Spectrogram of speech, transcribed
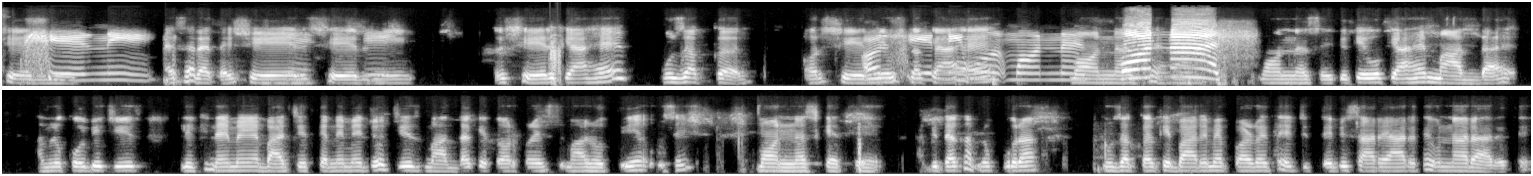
शेरनी। शेरनी। ऐसा रहता है शेर शेर- शेरनी। तो शेर क्या है? मुजक्कर। और शेरनी और उसका क्या शेरनी है? है। मोनस मोनस है क्योंकि वो क्या है? मादा है। हम लोग कोई भी चीज़ लिखने में या बातचीत करने में जो चीज़ मादा के तौर पर इस्तेमाल होती है उसे मोनस कहते हैं। अभी तक हम लोग पूरा मुजक्कर के बारे में पढ़ रहे थे जितने भी सारे आ रहे थे वो नर आ रहे थे।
